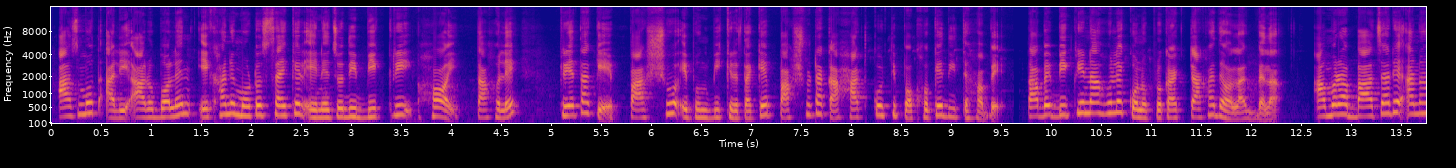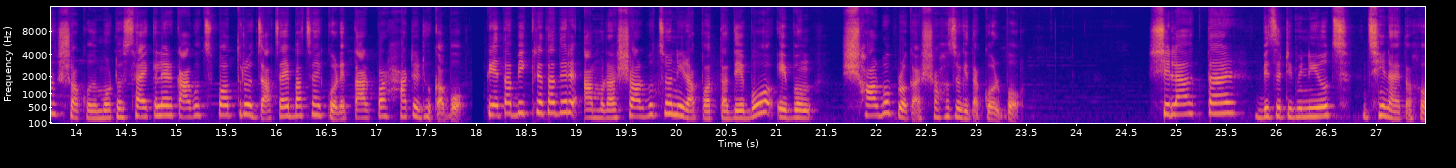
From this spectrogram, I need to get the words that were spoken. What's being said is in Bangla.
আজমত আলী আরও বলেন, এখানে মোটরসাইকেল এনে যদি বিক্রি হয়, তাহলে ক্রেতাকে পাঁচশো এবং বিক্রেতাকে পাঁচশো টাকা হাট কর্তৃপক্ষকে দিতে হবে। তবে বিক্রি না হলে কোনো প্রকার টাকা দেওয়া লাগবে না। আমরা বাজারে আনা সকল মোটরসাইকেলের কাগজপত্র যাচাই বাছাই করে তারপর হাটে ঢুকাবো। ক্রেতা বিক্রেতাদের আমরা সর্বোচ্চ নিরাপত্তা দেব এবং সর্বপ্রকার সহযোগিতা করব। Shila Akter, BJTV news, Jhenaidah.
